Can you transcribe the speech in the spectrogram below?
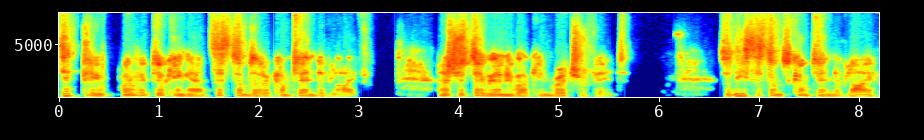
Typically, when we're looking at systems that have come to end of life, and I should say we only work in retrofit, so these systems come to end of life.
